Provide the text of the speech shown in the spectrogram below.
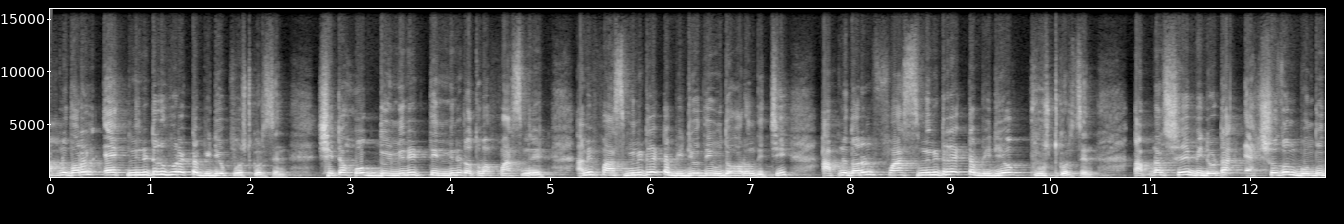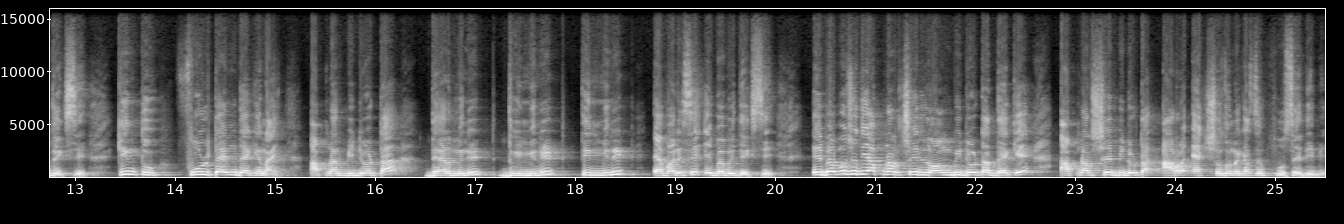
আপনি ধরেন, এক মিনিটের উপর একটা ভিডিও পোস্ট করছেন। সেটা হোক দুই মিনিট, তিন মিনিট অথবা পাঁচ মিনিট। আমি পাঁচ মিনিটের একটা ভিডিও দিয়ে উদাহরণ দিচ্ছি। আপনি ধরেন, পাঁচ মিনিটের একটা ভিডিও পোস্ট করছেন। আপনার সেই ভিডিওটা একশো জন বন্ধু দেখছে, কিন্তু ফুল টাইম দেখে নাই। আপনার ভিডিওটা দেড় মিনিট, দুই মিনিট, তিন মিনিট এভারেজে এভাবে দেখছে। এভাবে যদি আপনার সেই লং ভিডিওটা দেখে, আপনার সেই ভিডিওটা আরও একশো জনের কাছে পৌঁছে দিবে।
